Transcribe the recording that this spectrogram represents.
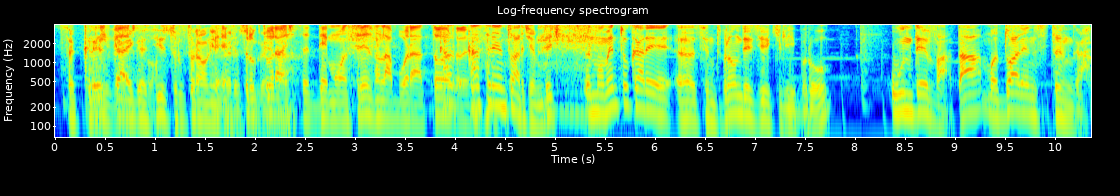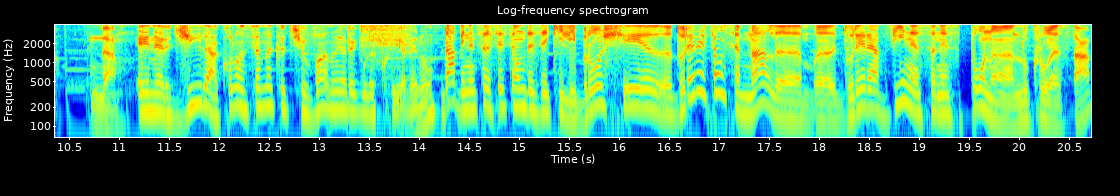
să crezi universul, că ai găsit structura universului. Structura da. și să demonstrezi în laborator. Ca, ca să ne întoarcem. Deci, în momentul în care uh, se întâmplă un dezechilibru, undeva, da? Mă doare în stânga. Da. Energiile acolo înseamnă că ceva nu e regulă cu ele, nu? Da, bineînțeles, este un dezechilibru și uh, durerea este un semnal. Uh, uh, durerea vine să ne spună lucrul ăsta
